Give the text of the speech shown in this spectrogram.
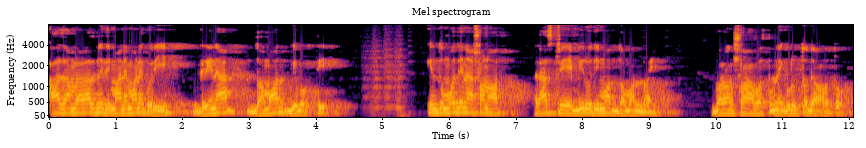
আজ আমরা রাজনীতি মানে মনে করি ঘৃণা, দমন, বিভক্তি। কিন্তু মদিনা সনদ রাষ্ট্রে বিরোধী মত দমন নয়, বরং সহাবস্থানে গুরুত্ব দেওয়া হতো।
